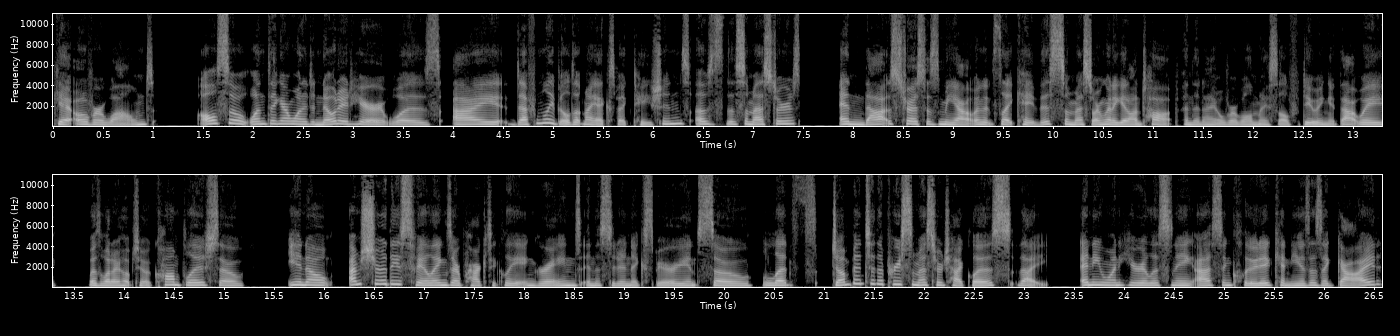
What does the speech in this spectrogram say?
get overwhelmed. Also, one thing I wanted to note here was I definitely build up my expectations of the semesters, and that stresses me out. And it's like, hey, this semester I'm going to get on top, and then I overwhelm myself doing it that way with what I hope to accomplish. So, you know, I'm sure these feelings are practically ingrained in the student experience. So let's jump into the pre semester checklist that anyone here listening, us included, can use as a guide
